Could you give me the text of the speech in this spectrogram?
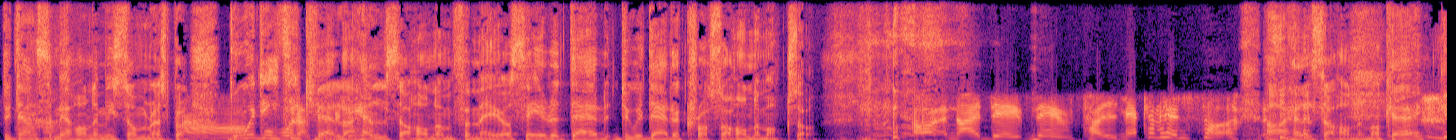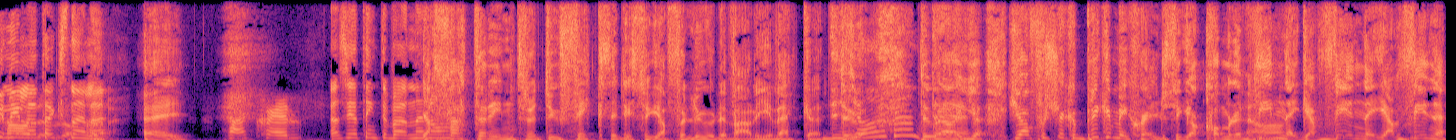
Du dansade med honom i somras. Bra. Ja, Gå dit ikväll och hälsa honom för mig och säg att där, du är där och krossar honom också. Ja, nej, det, det är att ta i, men jag kan hälsa. Ja, hälsa honom, okej? Gunilla, Ja, det är tack snälla. Hej! Tack själv. Alltså jag tänkte bara, när Jag någon... fattar inte att du fixar det så jag förlorar varje vecka. Det du, gör jag du, inte. jag, jag försöker bygga mig själv så jag kommer att vinna, jag vinner, jag vinner.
